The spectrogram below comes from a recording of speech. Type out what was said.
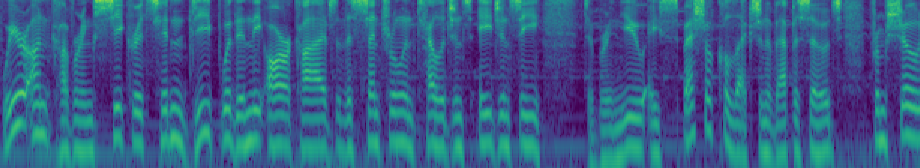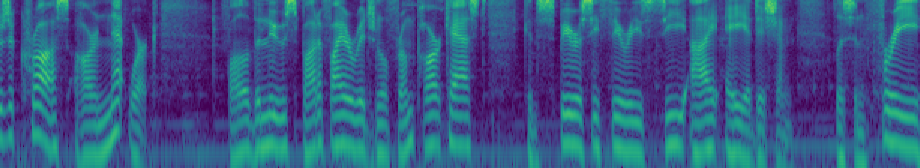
we're uncovering secrets hidden deep within the archives of the Central Intelligence Agency to bring you a special collection of episodes from shows across our network. Follow the new Spotify original from Parcast, Conspiracy Theories CIA Edition. Listen free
